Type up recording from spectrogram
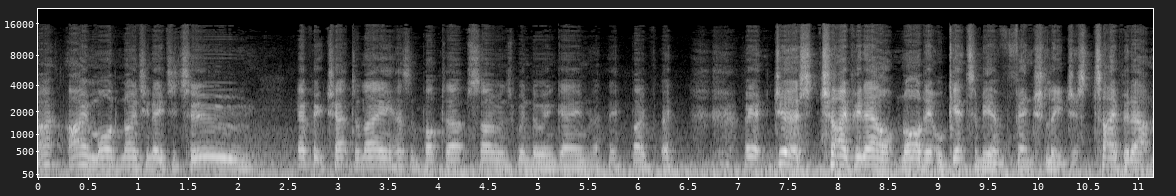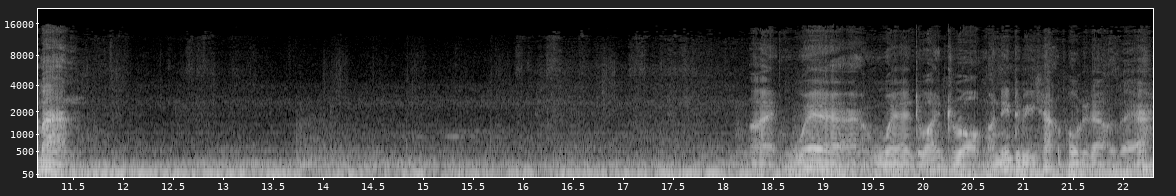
I, I mod 1982. Epic chat delay hasn't popped up. Simon's window in game. Okay, just type it out, Lord. It will get to me eventually. Just type it out, man. Right, where, where do I drop? I need to be catapulted out of there.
